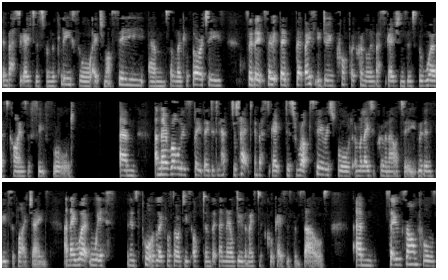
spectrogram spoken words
investigators from the police or HMRC, um, some local authorities. So they, so they're, they're basically doing proper criminal investigations into the worst kinds of food fraud. Um, and their role is they, they detect, investigate, disrupt serious fraud and related criminality within food supply chains. And they work with and in support of local authorities often, but then they'll do the most difficult cases themselves. Um, so examples,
